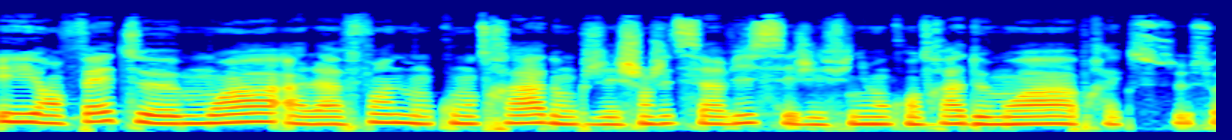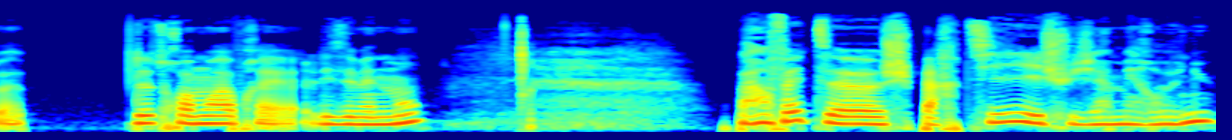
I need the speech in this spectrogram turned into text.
Et en fait, euh, moi, à la fin de mon contrat, donc j'ai changé de service et j'ai fini mon contrat deux mois après que ce soit deux trois mois après les événements. Bah en fait, euh, je suis partie et je suis jamais revenue.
